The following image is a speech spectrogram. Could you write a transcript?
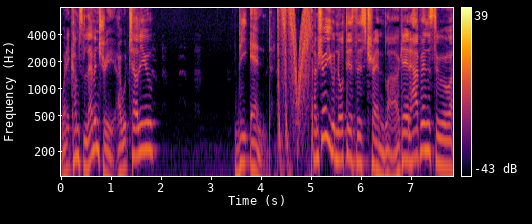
when it comes to Lemon Tree, I would tell you the end. I'm sure you notice this trend, lah. Okay, it happens to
